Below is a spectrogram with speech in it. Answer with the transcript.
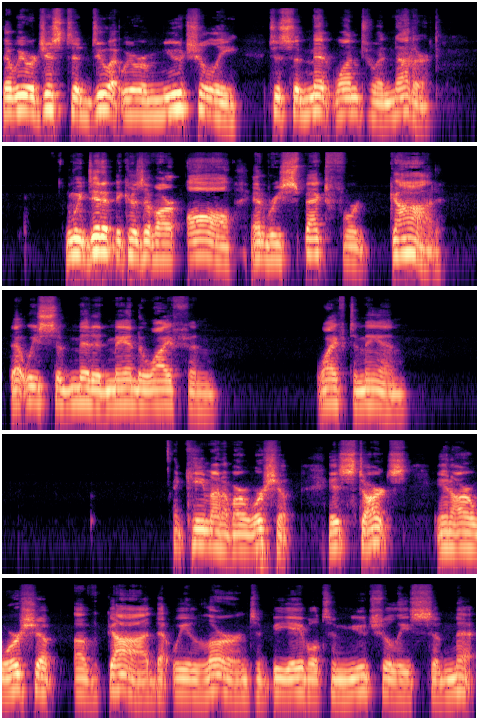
that we were just to do it. We were mutually to submit one to another. And we did it because of our awe and respect for God that we submitted man to wife and wife to man. It came out of our worship. It starts in our worship of God that we learn to be able to mutually submit.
